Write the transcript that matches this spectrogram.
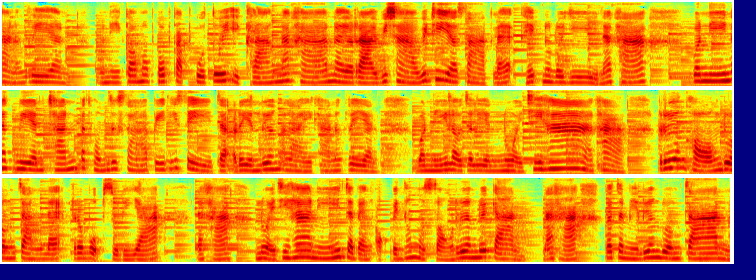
่ะนักเรียน วันนี้ก็มาพบกับครูตุ้ยอีกครั้งนะคะ ในรายวิชาวิทยาศาสตร์ และเทคโนโลยีนะคะ วันนี้นักเรียนชั้นประถมศึกษาปีที่ 4 จะเรียนเรื่องอะไรคะนักเรียน วันนี้เราจะเรียนหน่วยที่ 5 ค่ะ เรื่องของดวงจันทร์และระบบสุริยะนะคะ หน่วยที่ 5 นี้จะแบ่งออกเป็นทั้งหมด 2 เรื่องด้วยกันนะคะ ก็จะมีเรื่องดวงจันทร์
